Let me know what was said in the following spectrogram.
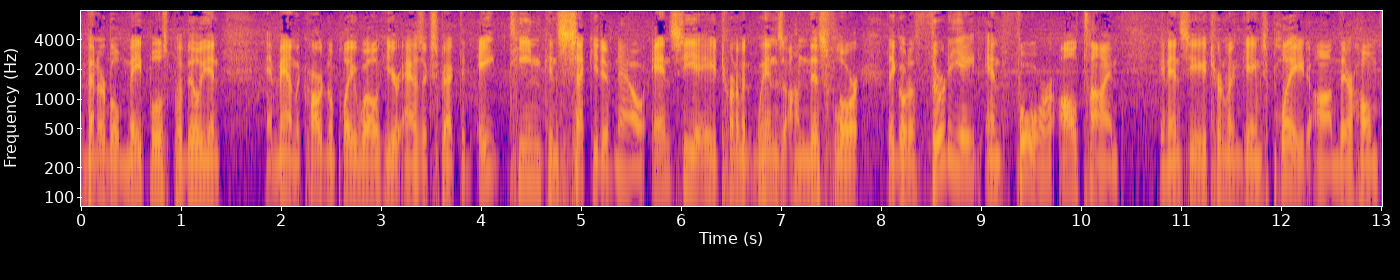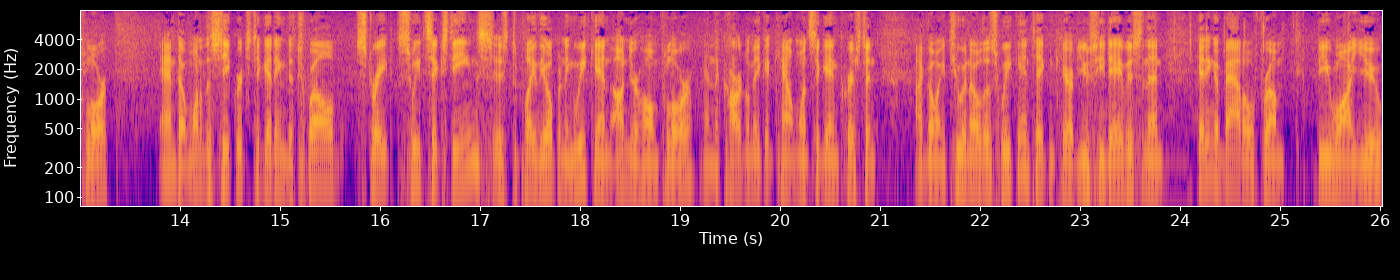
Venerable Maples Pavilion. And man, the Cardinal play well here as expected. 18 consecutive now NCAA tournament wins on this floor. They go to 38 and 4 all time in NCAA tournament games played on their home floor. And uh, one of the secrets to getting to 12 straight Sweet 16s is to play the opening weekend on your home floor. And the Cardinal make it count once again, Kristen, uh, going 2 0 this weekend, taking care of UC Davis, and then getting a battle from BYU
